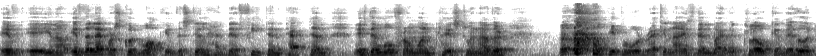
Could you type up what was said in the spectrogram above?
if eh, you know, if the lepers could walk, if they still had their feet intact, and if they moved from one place to another, people would recognize them by the cloak and the hood,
